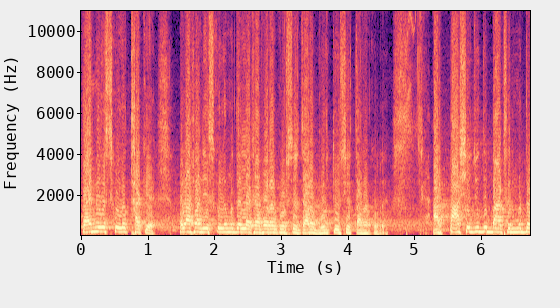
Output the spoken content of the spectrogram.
প্রাইমারি স্কুলে থাকে, ওলাফান স্কুলের মধ্যে লেখাপড়া করছে, যারা ভর্তি হয়েছে তারা করে। আর পাশে যদি মাঠের মধ্যে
